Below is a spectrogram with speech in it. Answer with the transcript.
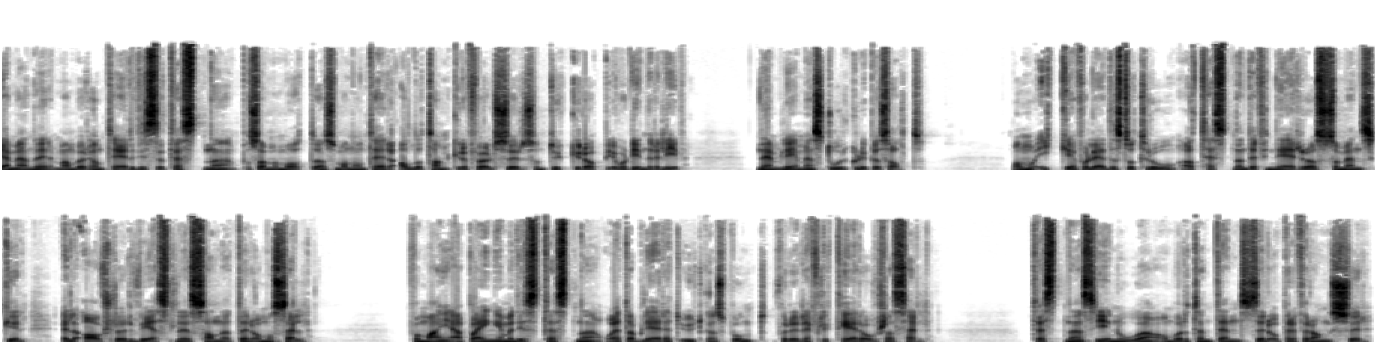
Jeg mener man bør håndtere disse testene på samme måte som man håndterer alle tanker og følelser som dukker opp i vårt indre liv, nemlig med en stor klype salt. Man må ikke forledes til å tro at testene definerer oss som mennesker eller avslører vesentlige sannheter om oss selv. For meg er poenget med disse testene å etablere et utgangspunkt for å reflektere over seg selv. Testene sier noe om våre tendenser og preferanser,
